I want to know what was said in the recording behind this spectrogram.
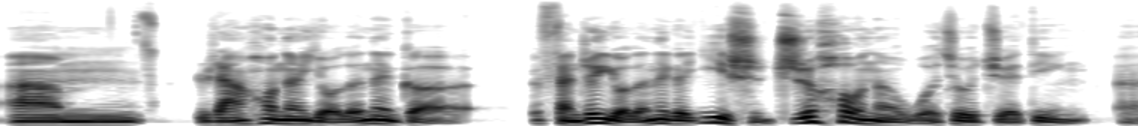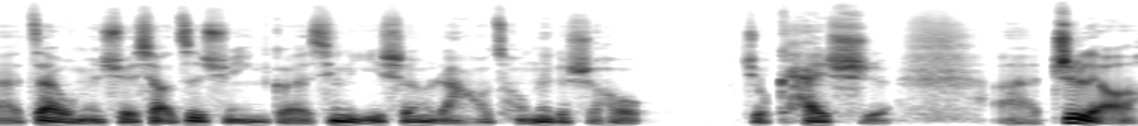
嗯，然后呢，有了那个，反正有了那个意识之后呢，我就决定，呃，在我们学校咨询一个心理医生，然后从那个时候就开始啊治疗，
